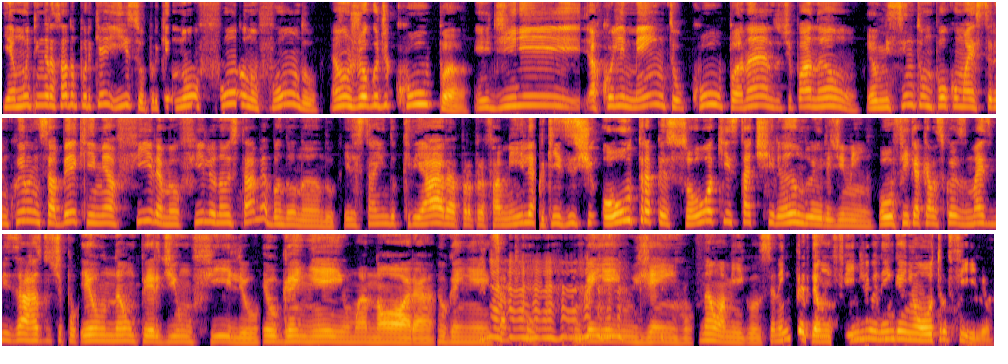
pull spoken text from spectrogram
E é muito engraçado porque é isso, porque no fundo, no fundo, é um jogo de culpa e de acolhimento, culpa, né? Do tipo, ah, não, eu me sinto um pouco mais tranquilo em saber que minha filha, meu filho não está me abandonando. Ele está indo criar a própria família porque existe outra pessoa que está tirando ele de mim. Ou fica aquelas coisas mais bizarras do tipo, eu não perdi um filho, eu ganhei uma nora, eu ganhei, sabe, tipo, eu ganhei um genro. Não, amigo, você nem perdeu um filho e nem ganhou outro filho.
